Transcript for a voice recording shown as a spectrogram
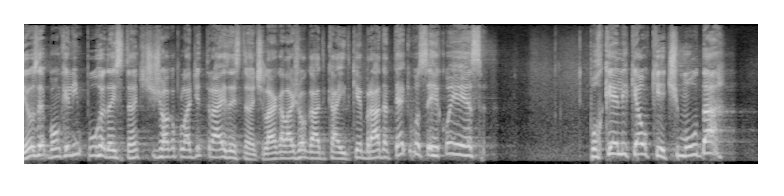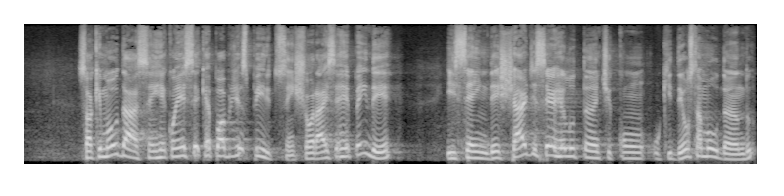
Deus é bom que ele empurra da estante e te joga para o lado de trás da estante, larga lá jogado, caído, quebrado, até que você reconheça. Porque ele quer o quê? Te moldar. Só que moldar sem reconhecer que é pobre de espírito, sem chorar e se arrepender, e sem deixar de ser relutante com o que Deus está moldando,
